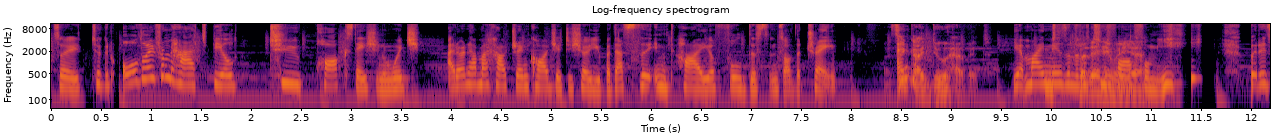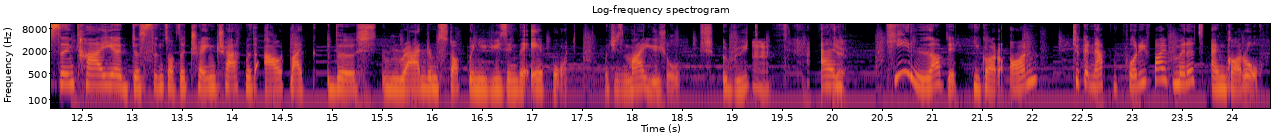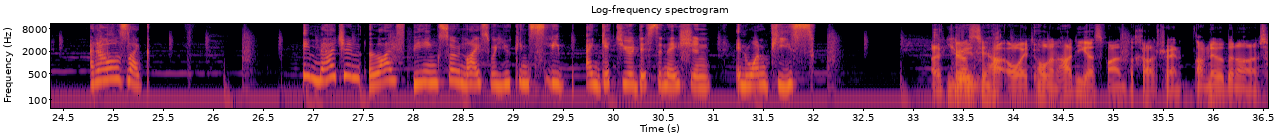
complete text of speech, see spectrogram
So he took it all the way from Hatfield to Park Station, which I don't have my Gautrain card yet to show you, but that's the entire full distance of the train. I think I do have it. Yeah, mine is a little But too anyway, far yeah. for me. but it's the entire distance of the train track without like the s- random stop when you're using the airport, which is my usual sh- route. Hmm. And Yeah. he loved it. He got on, took a nap for 45 minutes, and got off. And I was like, imagine life being so nice where you can sleep and get to your destination in one piece. Out of curiosity, how, oh wait, hold on. How do you guys find the Gautrain? I've never been on it.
